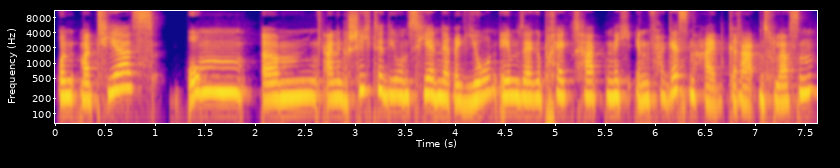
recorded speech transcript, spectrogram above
Und Matthias, um ähm, eine Geschichte, die uns hier in der Region eben sehr geprägt hat, nicht in Vergessenheit geraten zu lassen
